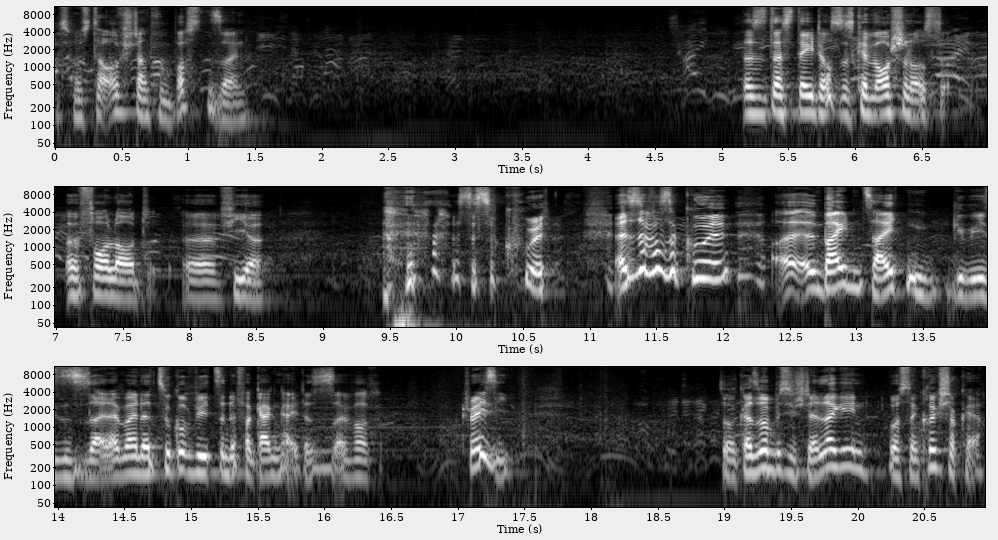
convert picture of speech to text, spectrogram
Das muss der Aufstand von Boston sein. Das ist das State House, das kennen wir auch schon aus äh, Fallout äh, 4. das ist so cool. Es ist einfach so cool, äh, in beiden Zeiten gewesen zu sein. Einmal in der Zukunft wie jetzt in der Vergangenheit. Das ist einfach crazy. So, kannst du mal ein bisschen schneller gehen? Wo ist dein Krückstock her?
